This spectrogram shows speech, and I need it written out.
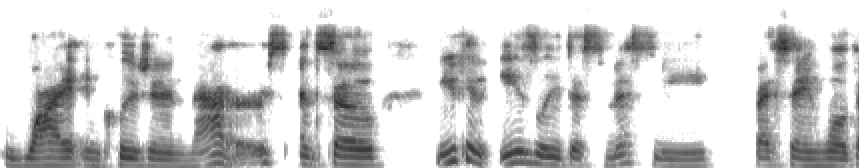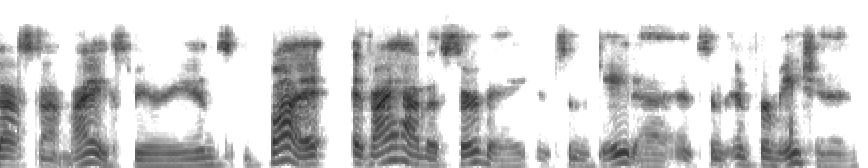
why inclusion matters. And so you can easily dismiss me by saying, well, that's not my experience. But if I have a survey and some data and some information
